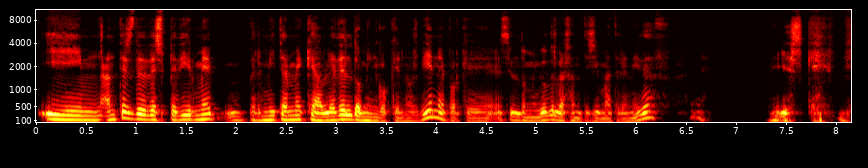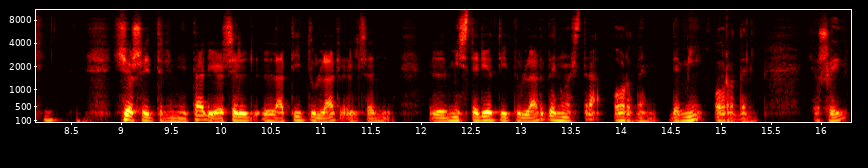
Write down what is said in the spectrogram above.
Y antes de despedirme, permítanme que hable del domingo que nos viene, porque es el domingo de la Santísima Trinidad. Y es que yo soy trinitario, es el, la titular, el, el misterio titular de nuestra orden, de mi orden. Yo soy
